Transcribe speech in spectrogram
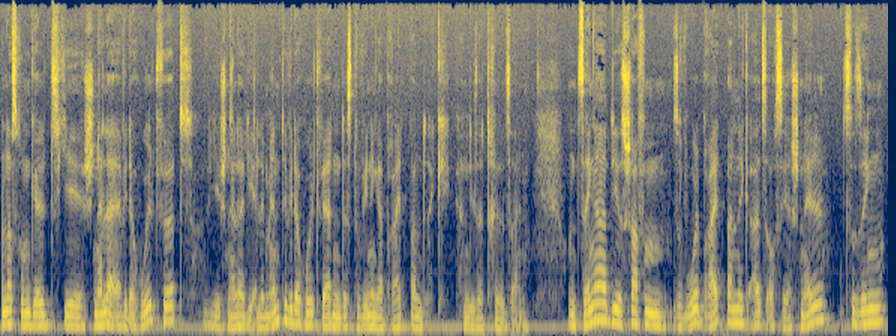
Andersrum gilt, je schneller er wiederholt wird, je schneller die Elemente wiederholt werden, desto weniger breitbandig kann dieser Trill sein. Und Sänger, die es schaffen, sowohl breitbandig als auch sehr schnell zu singen,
